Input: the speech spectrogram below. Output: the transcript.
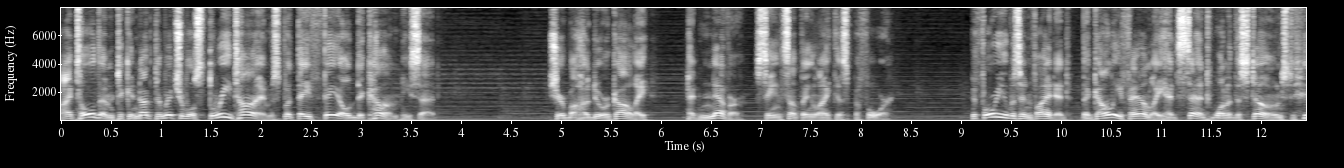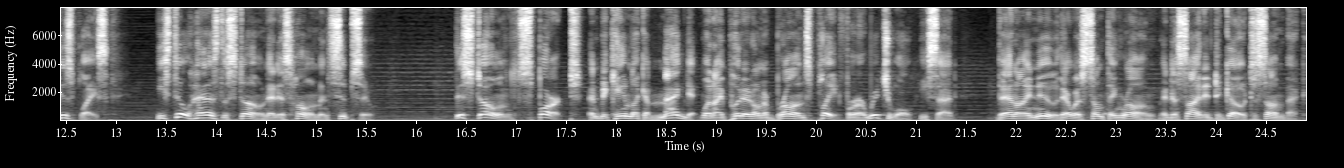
I told them to conduct the rituals three times, but they failed to come, he said. Shirbahadur Ghali had never seen something like this before. Before he was invited, the Ghali family had sent one of the stones to his place. He still has the stone at his home in Sipsu. This stone sparked and became like a magnet when I put it on a bronze plate for a ritual, he said. Then I knew there was something wrong and decided to go to Sambek.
